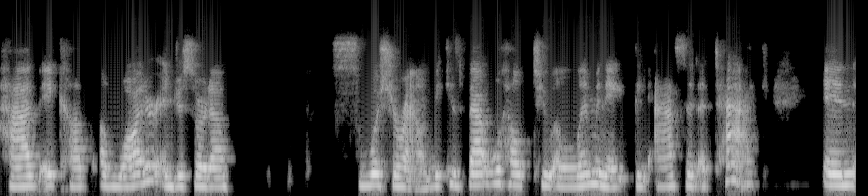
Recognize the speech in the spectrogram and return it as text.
have a cup of water and just sort of swoosh around because that will help to eliminate the acid attack in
